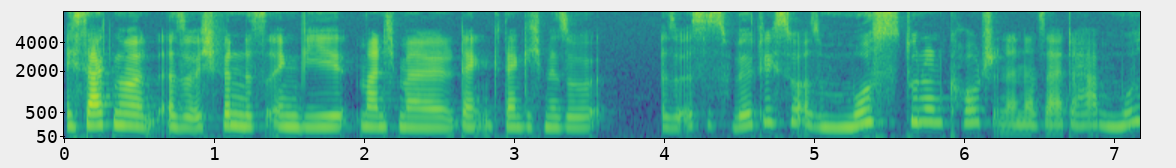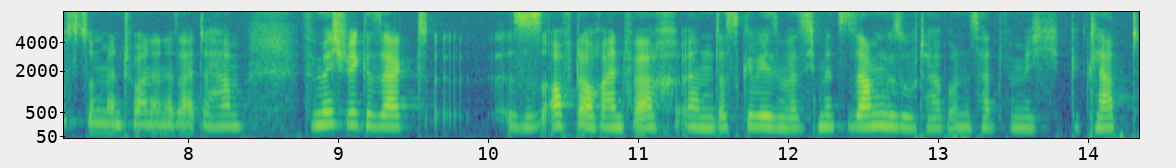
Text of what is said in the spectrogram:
ich sag nur, also ich finde es irgendwie, manchmal denke denk ich mir so, also ist es wirklich so? Also musst du einen Coach an deiner Seite haben? Musst du einen Mentor an deiner Seite haben? Für mich, wie gesagt, es ist oft auch einfach ähm, das gewesen, was ich mir zusammengesucht habe und es hat für mich geklappt.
